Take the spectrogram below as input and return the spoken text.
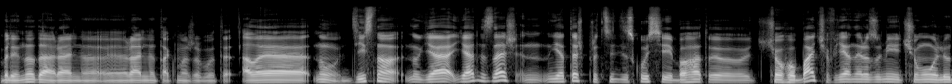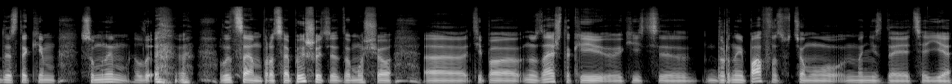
Блін, ну да, реально е, реально так може бути. Але ну, дійсно, ну я я не знаєш, я теж про ці дискусії багато чого бачив. Я не розумію, чому люди з таким сумним лицем про це пишуть, тому що, е, типа, ну знаєш, такий якийсь е, дурний пафос в цьому, мені здається, є.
